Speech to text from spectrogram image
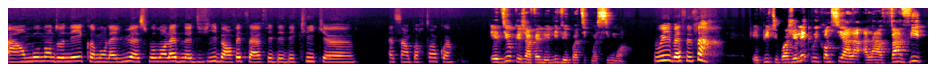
à un moment donné, comme on l'a lu à ce moment-là de notre vie, bah, en fait, ça a fait des déclics euh, assez importants, quoi. Et dire que j'avais le livre de pratiquement six mois. Oui, bah, c'est ça. Et puis, tu vois, je l'ai pris comme si à la, à la va-vite.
